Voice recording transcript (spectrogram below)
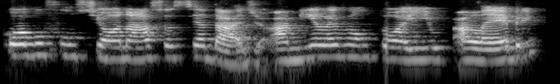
como funciona a sociedade. A minha levantou aí a lebre,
